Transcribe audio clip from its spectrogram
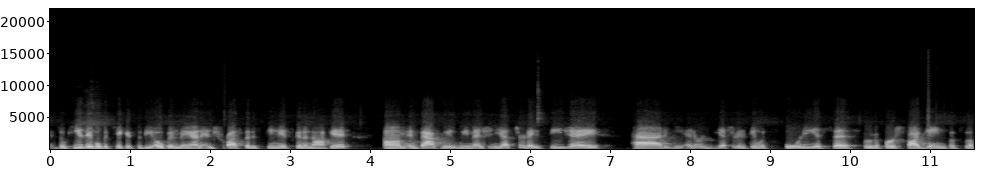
and so he's able to kick it to the open man and trust that his teammate's going to knock it. Um, in fact, we we mentioned yesterday, CJ had he entered yesterday's game with 40 assists through the first five games. That's the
